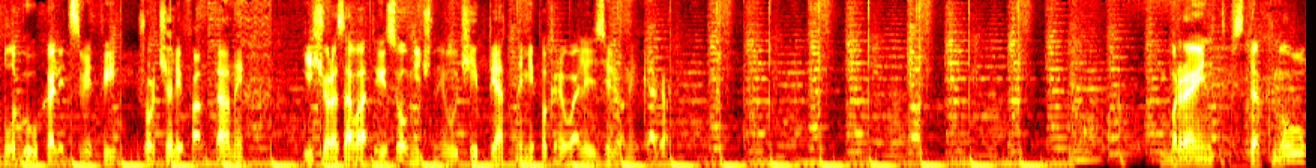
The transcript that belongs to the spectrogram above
благоухали цветы, журчали фонтаны, еще розоватые солнечные лучи пятнами покрывали зеленый ковер. Брайант вздохнул,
